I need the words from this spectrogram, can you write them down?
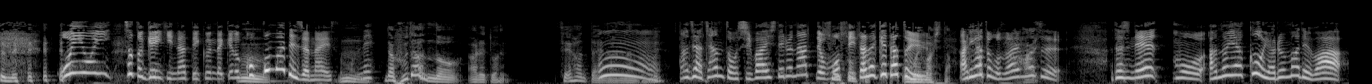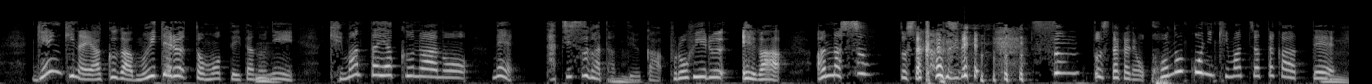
おいおい、ちょっと元気になっていくんだけど、うんここまでじゃないですうん。もんね。だから普段のあれとは正反対うなんだん。ね。あじゃあちゃんとお芝居してるなって思っていただけたという。そうそうそう思いましたありがとうございます。私ね、もうあの役をやるまでは、元気な役が向いてると思っていたのに、決まった役のあの、ね、立ち姿っていうか、プロフィール絵があんなスンとした感じで、スンとした感じで、この子に決まっちゃったかって、うん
